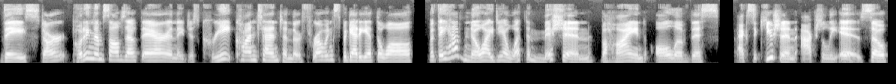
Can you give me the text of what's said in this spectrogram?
they start putting themselves out there and they just create content and they're throwing spaghetti at the wall, but they have no idea what the mission behind all of this execution actually is. So,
